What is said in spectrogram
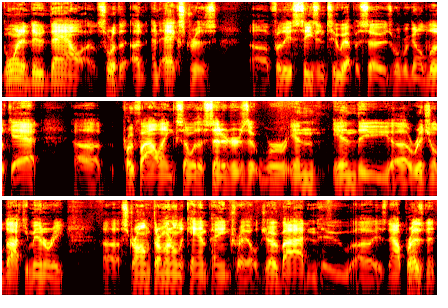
going to do now uh, sort of an, an extras for these season two episodes, where we're going to look at. Profiling some of the senators that were in in the original documentary, Strom Thurmond on the campaign trail. Joe Biden, who uh, is now president,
